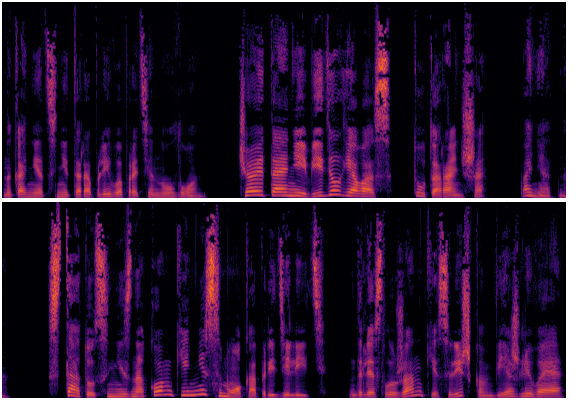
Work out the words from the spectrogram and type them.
Наконец, неторопливо протянул он. «Чё это не видел я вас тут-то раньше?» «Понятно». Статус незнакомки не смог определить. Для служанки слишком вежливая,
